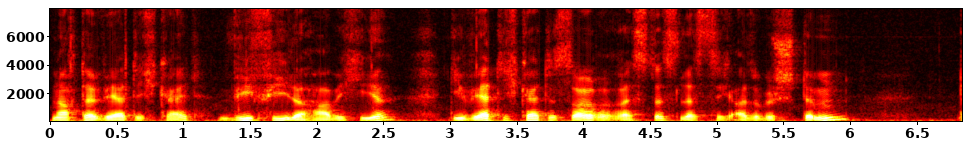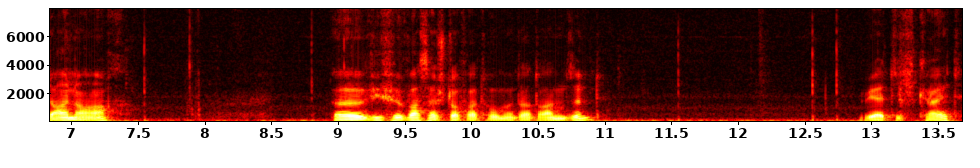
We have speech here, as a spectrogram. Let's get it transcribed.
nach der Wertigkeit. Wie viele habe ich hier? Die Wertigkeit des Säurerestes lässt sich also bestimmen danach, äh, wie viele Wasserstoffatome da dran sind. Wertigkeit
